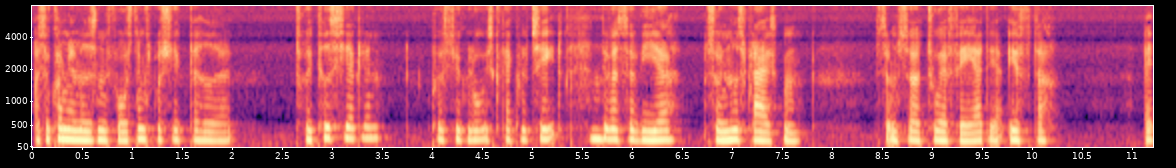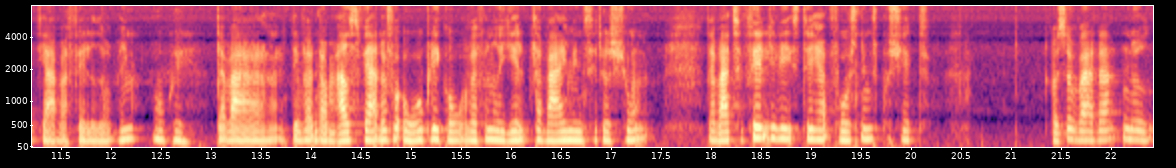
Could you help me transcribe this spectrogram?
og så kom jeg med i sådan et forskningsprojekt, der hedder Tryghedscirklen på Psykologisk Fakultet. Mm. Det var så via sundhedsplejersken, som så tog affære der efter, at jeg var faldet om. Ikke? Okay. Der, var, det var, der var meget svært at få overblik over, hvad for noget hjælp der var i min situation. Der var tilfældigvis det her forskningsprojekt. Og så var der noget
